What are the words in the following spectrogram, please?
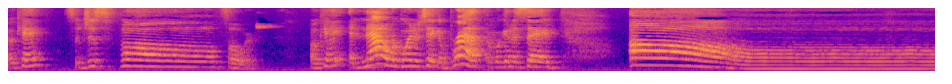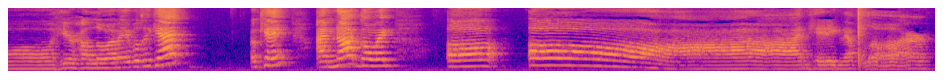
Okay, so just fall forward. Okay, and now we're going to take a breath and we're going to say, Oh, hear how low I'm able to get? Okay? I'm not going, uh, oh, I'm hitting the floor.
